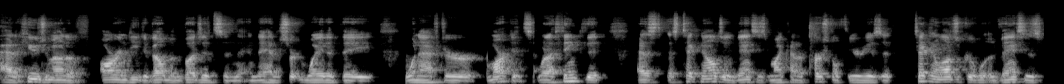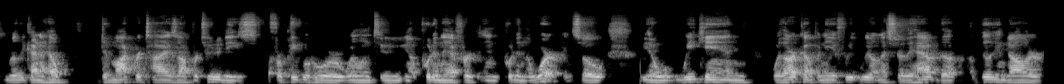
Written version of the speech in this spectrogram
had a huge amount of r&d development budgets and, and they had a certain way that they went after markets what i think that as, as technology advances my kind of personal theory is that technological advances really kind of help democratize opportunities for people who are willing to you know put in the effort and put in the work. And so you know we can with our company, if we, we don't necessarily have the a billion dollar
